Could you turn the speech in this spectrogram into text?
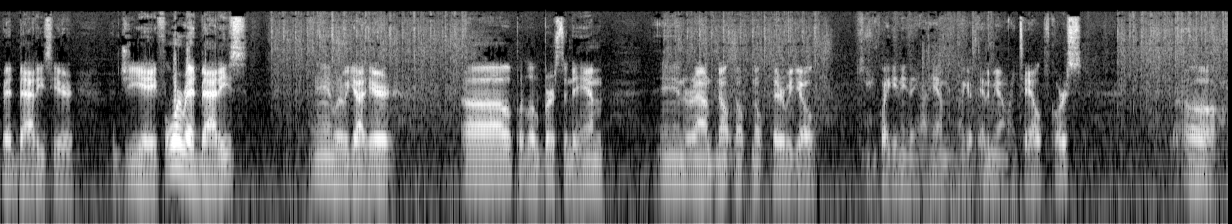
red baddies here, a GA, four red baddies, and what do we got here? Oh, we'll put a little burst into him, and around. Nope, nope, nope. There we go. Can't quite get anything on him. I got the enemy on my tail, of course. Oh,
